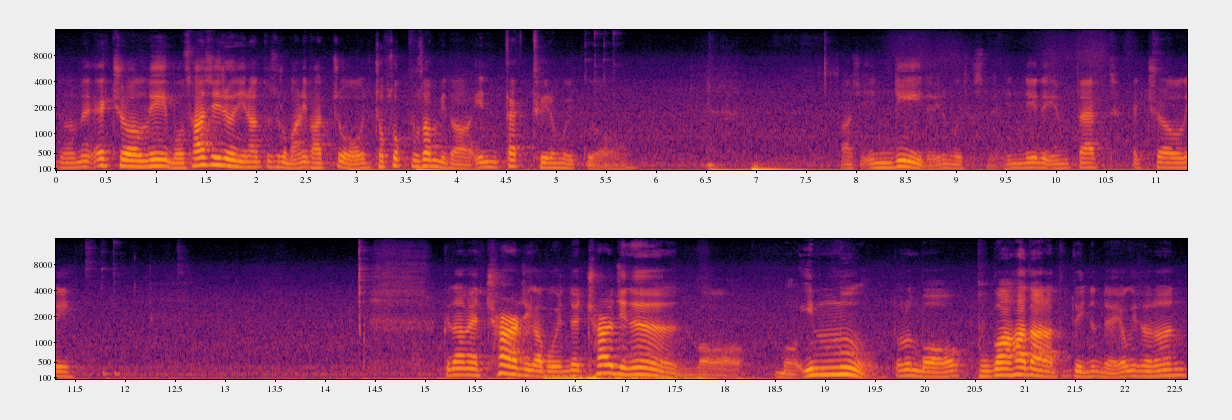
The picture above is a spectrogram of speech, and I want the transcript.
그 다음에 actually 뭐 사실은 이란 뜻으로 많이 봤죠. 접속 부사입니다. in fact 이런 거 있고요. 사실 indeed 이런 거 있었습니다. indeed, in fact, actually. 그 다음에 charge가 보이는데 charge는 뭐, 뭐 임무 또는 뭐 부과하다 라는 뜻도 있는데 여기서는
